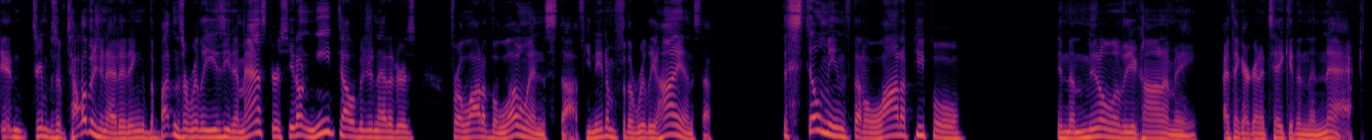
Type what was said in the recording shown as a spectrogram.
in terms of television editing, the buttons are really easy to master. So you don't need television editors for a lot of the low end stuff. You need them for the really high end stuff. This still means that a lot of people in the middle of the economy, I think, are going to take it in the neck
